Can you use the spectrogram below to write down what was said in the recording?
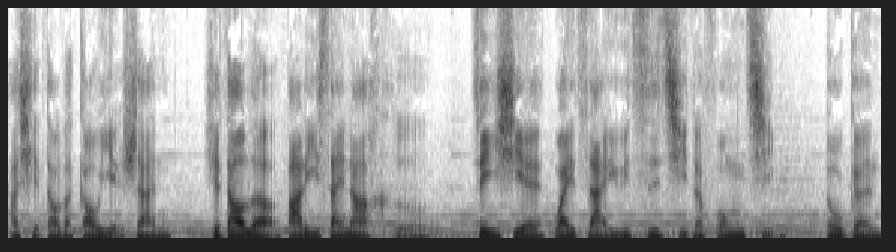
他写到了高野山，写到了巴黎塞纳河，这一些外在于自己的风景，都跟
